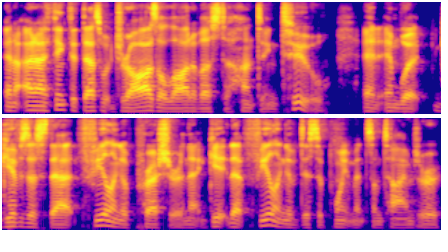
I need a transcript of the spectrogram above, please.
and and I think that that's what draws a lot of us to hunting too, and and what gives us that feeling of pressure and that get that feeling of disappointment sometimes, or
